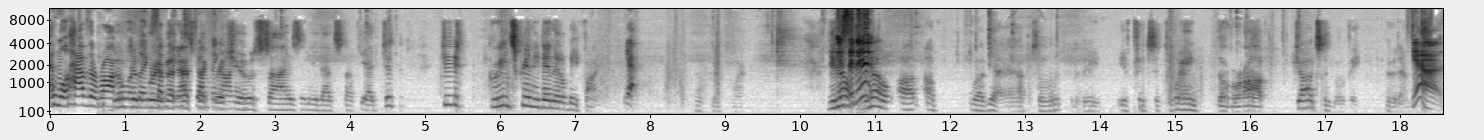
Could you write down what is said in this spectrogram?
and we'll have the rock Don't look really like worry about something's aspect jumping on him." ratio, size, any of that stuff. Yeah, just just green screen it in. It'll be fine. Yeah. You Is know, it you it? know, uh, uh, well, yeah, absolutely. If it's a Dwayne the Rock Johnson movie, Yeah,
